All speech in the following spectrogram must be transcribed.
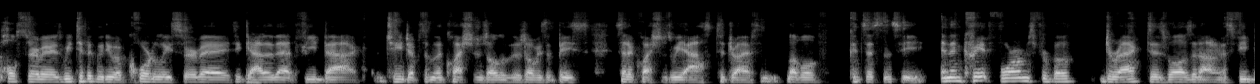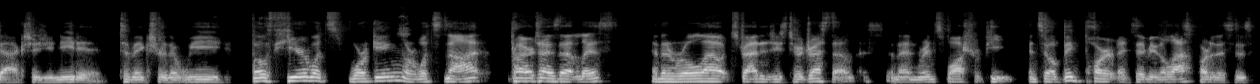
pulse surveys. We typically do a quarterly survey to gather that feedback, change up some of the questions, although there's always a base set of questions we ask to drive some level of consistency. And then create forums for both direct as well as anonymous feedback should you need it to make sure that we both hear what's working or what's not, prioritize that list, and then roll out strategies to address that list and then rinse, wash, repeat. And so a big part, I'd say maybe the last part of this is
